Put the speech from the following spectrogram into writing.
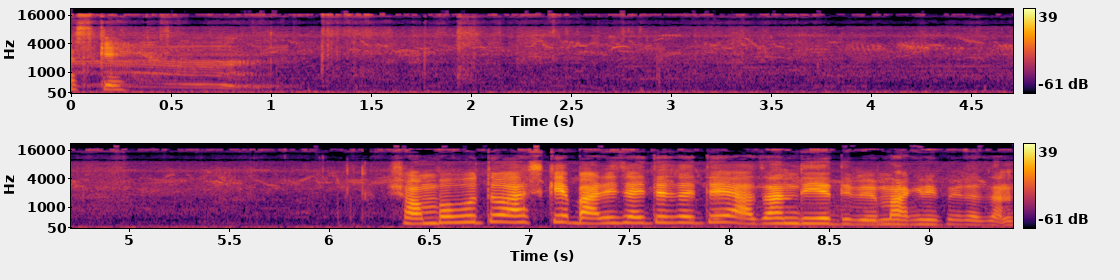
আজকে। সম্ভবত আজকে বাড়ি যাইতে যাইতে আজান দিয়ে দিবে, মাগরিবের আজান।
